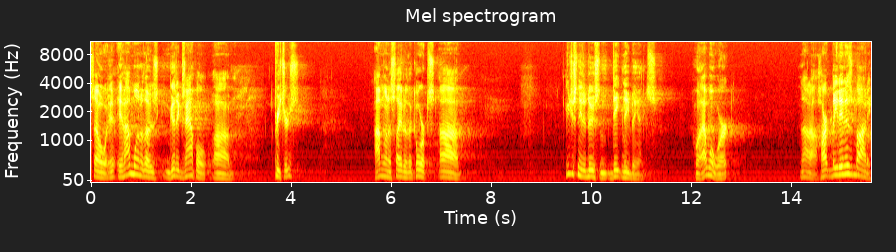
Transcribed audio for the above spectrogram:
So if I'm one of those good example uh, preachers, I'm going to say to the corpse, uh, you just need to do some deep knee bends. Well, that won't work. Not a heartbeat in his body.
